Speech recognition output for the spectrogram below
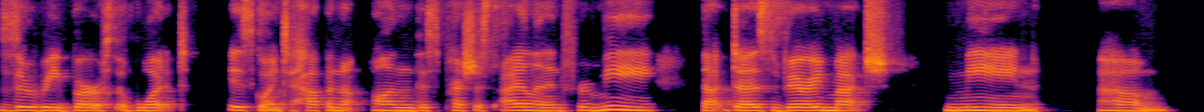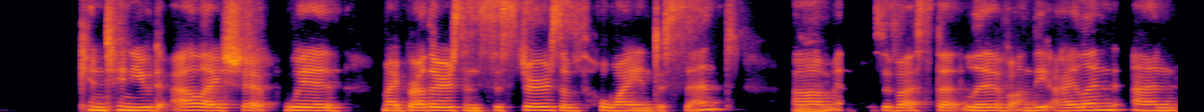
the rebirth of what is going to happen on this precious island? And for me, that does very much mean um, continued allyship with my brothers and sisters of Hawaiian descent, mm. um, and those of us that live on the island, and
